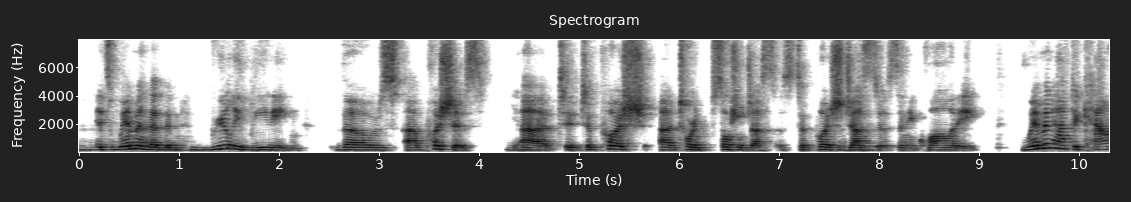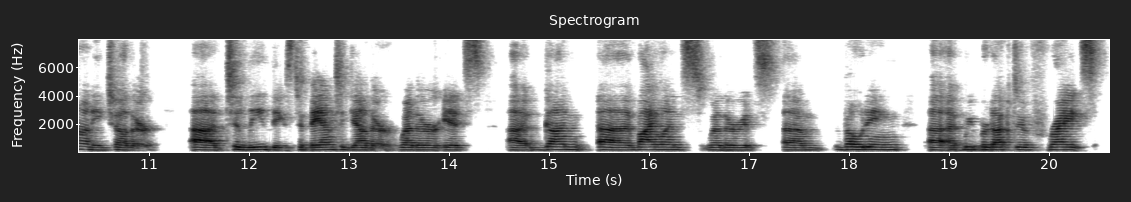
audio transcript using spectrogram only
mm-hmm. it's women that have been really leading those uh, pushes yeah. uh, to, to push uh, toward social justice, to push mm-hmm. justice and equality. Women have to count on each other uh, to lead these, to band together, whether it's uh, gun uh, violence, whether it's um, voting, mm-hmm. reproductive rights.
